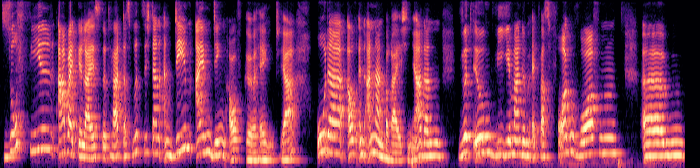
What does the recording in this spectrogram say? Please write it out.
so viel Arbeit geleistet hat, das wird sich dann an dem einen Ding aufgehängt, ja, oder auch in anderen Bereichen. Ja, dann wird irgendwie jemandem etwas vorgeworfen. Ähm,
